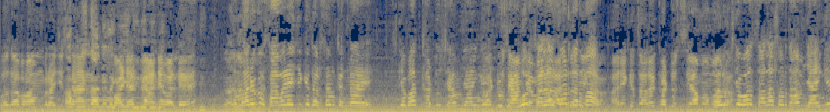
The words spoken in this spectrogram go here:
बस अब हम राजस्थान आने लगी है बॉर्डर पे आने वाले हैं। हमारे को सावरिया जी के दर्शन करना है। उसके बाद खाटू श्याम जाएँगे। खाटू श्याम और सालासर दरबार। हरे के सारा खाटू श्याम और उसके बाद सालासर धाम जाएँगे।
